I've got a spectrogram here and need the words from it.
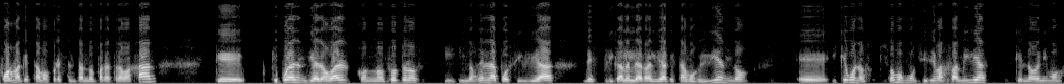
forma que estamos presentando para trabajar, que, que puedan dialogar con nosotros y, nos den la posibilidad de explicarles la realidad que estamos viviendo eh, y que bueno, somos muchísimas familias que no venimos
